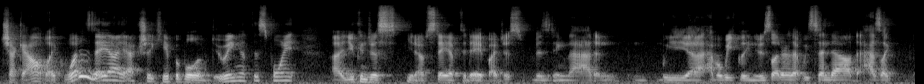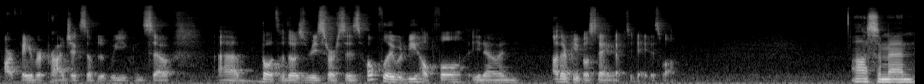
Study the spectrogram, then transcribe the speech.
check out like what is AI actually capable of doing at this point, uh, you can just you know stay up to date by just visiting that. And, and we uh, have a weekly newsletter that we send out that has like our favorite projects of the week. And so, uh, both of those resources hopefully would be helpful, you know, and other people staying up to date as well. Awesome, man.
